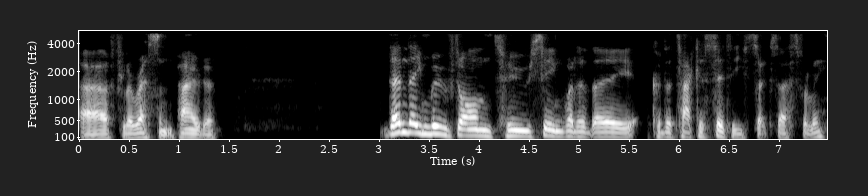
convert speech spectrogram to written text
uh, fluorescent powder. Then they moved on to seeing whether they could attack a city successfully,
